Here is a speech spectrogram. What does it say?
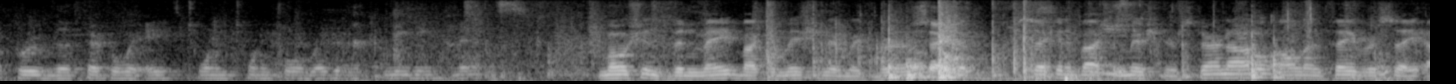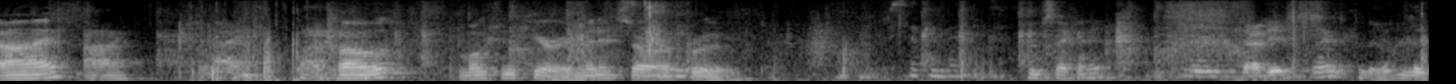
approve the February eighth, twenty twenty-four regular meeting minutes. Motion's been made by Commissioner McBurney. Second. Seconded by Commissioner Sternadel. All in favor say aye. Aye. Opposed? Motion carried. Minutes are approved. Second that. Who seconded it? I did. Luke.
